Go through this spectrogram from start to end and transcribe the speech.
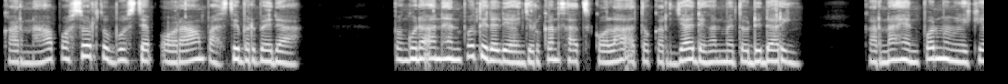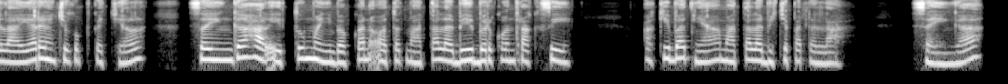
karena postur tubuh setiap orang pasti berbeda. Penggunaan handphone tidak dianjurkan saat sekolah atau kerja dengan metode daring, karena handphone memiliki layar yang cukup kecil sehingga hal itu menyebabkan otot mata lebih berkontraksi. Akibatnya, mata lebih cepat lelah, sehingga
